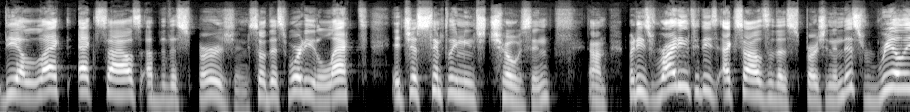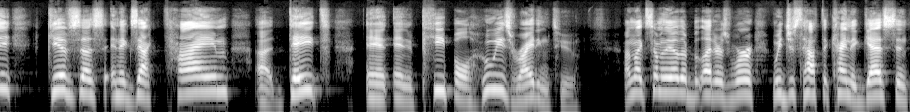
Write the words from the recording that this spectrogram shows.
the elect exiles of the dispersion. So, this word elect, it just simply means chosen. Um, but he's writing to these exiles of the dispersion. And this really gives us an exact time, uh, date, and, and people who he's writing to. Unlike some of the other letters where we just have to kind of guess and,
